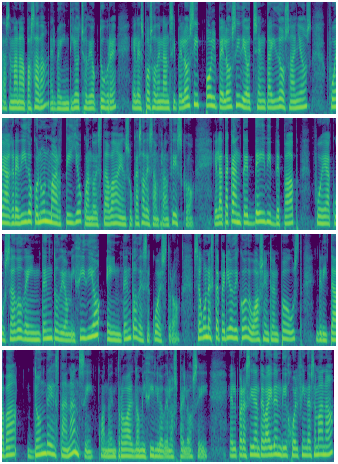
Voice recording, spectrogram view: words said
La semana pasada, el 28 de octubre, el esposo de Nancy Pelosi, Paul Pelosi, de 82 años, fue agredido con un martillo cuando estaba en su casa de San Francisco. El atacante David DePape fue acusado de intento de homicidio e intento de secuestro. Según este periódico, The Washington Post, gritaba ¿Dónde está Nancy? cuando entró al domicilio de los Pelosi. El presidente Biden dijo el fin de semana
